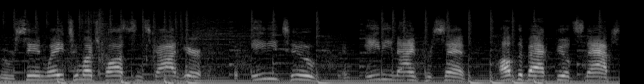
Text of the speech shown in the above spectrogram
We were seeing way too much Boston Scott here, but 82 and 89% of the backfield snaps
